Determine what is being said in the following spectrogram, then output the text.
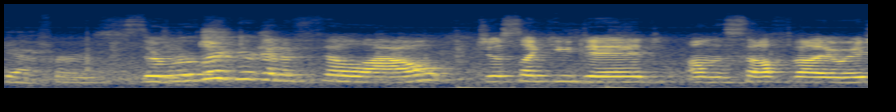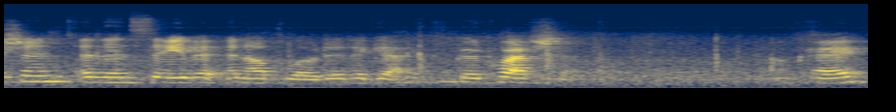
yeah for The rubric you're going to fill out just like you did on the self-evaluation, and then save it and upload it again. Good question. Okay,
